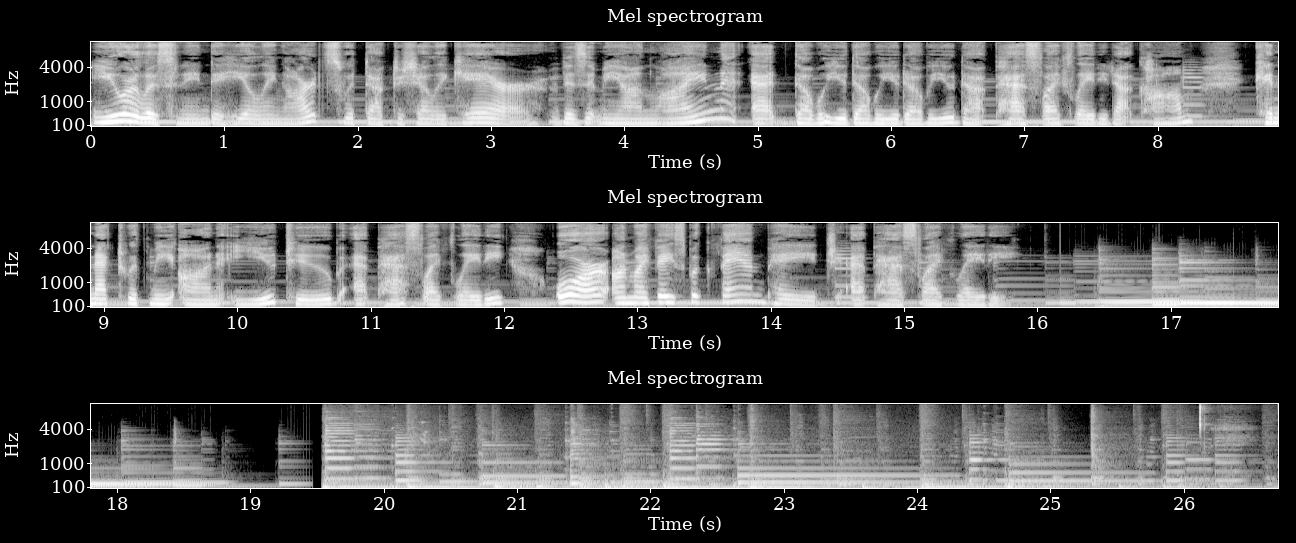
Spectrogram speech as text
You are listening to Healing Arts with Dr. Shelley Kaehr. Visit me online at www.pastlifelady.com. Connect with me on YouTube at Past Life Lady or on my Facebook fan page at Past Life Lady.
